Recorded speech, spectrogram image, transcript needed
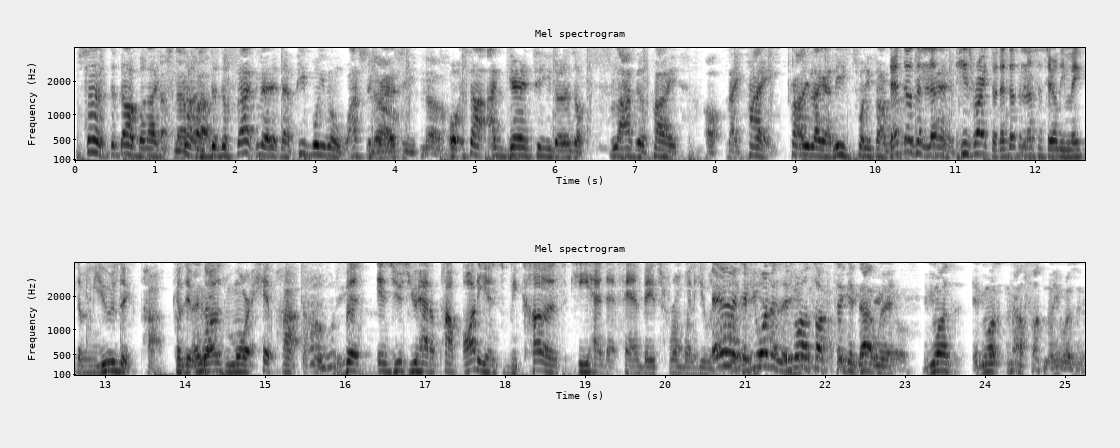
Son, the dog, but like That's not the, the, the fact that that people even watch No, Degrassi, no. or it's not. I guarantee you that there's a flock of probably, uh, like probably, probably like at least twenty five. That doesn't necessarily. He's right though. That doesn't necessarily make the music pop because it And that- was more hip hop. Dog, what do you- But it's just you had a pop audience because he had that fan base from when he was. And on if you want to, if you want to talk, take it that way. If you want, to, if you want, nah, fuck no, he wasn't.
